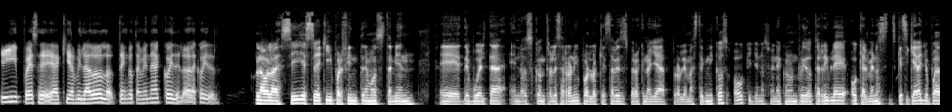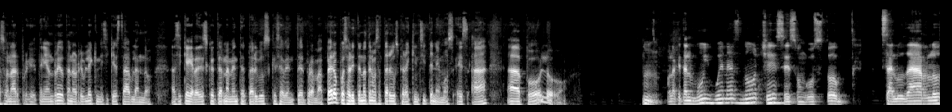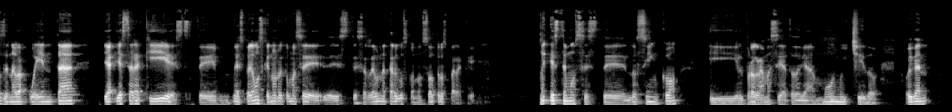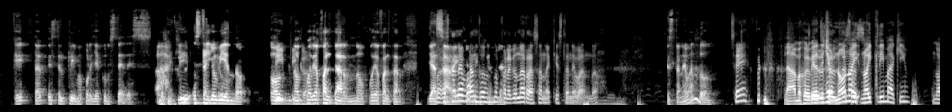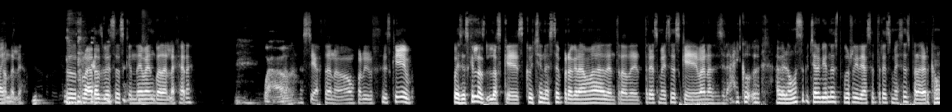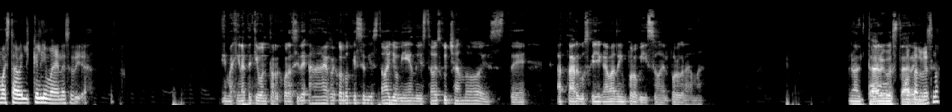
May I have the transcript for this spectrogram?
Y pues eh, aquí a mi lado lo tengo también a Coidel. Hola Coidel. Hola, hola. Sí, estoy aquí. Por fin tenemos también eh, de vuelta en los controles a Ronnie, por lo que esta vez espero que no haya problemas técnicos o que yo no suene con un ruido terrible o que al menos que siquiera yo pueda sonar porque tenía un ruido tan horrible que ni siquiera estaba hablando. Así que agradezco eternamente a Targus que se aventó el programa. Pero pues ahorita no tenemos a Targus, pero a quien sí tenemos es a Apolo. Mm, hola, ¿qué tal? Muy buenas noches. Es un gusto saludarlos de nueva cuenta ya, ya estar aquí, este, esperemos que no retomase, este, se reúna Targus con nosotros para que estemos este, los cinco y el programa sea todavía muy, muy chido. Oigan, ¿qué tal está el clima por allá con ustedes? Aquí está lloviendo. Oh, no podía faltar, no podía faltar. Ya saben. Está nevando, no, por alguna razón aquí está nevando. ¿Está nevando? Sí. No, mejor hubieras dicho, no, no hay, no hay clima aquí. No hay. Ándale. raras veces que neva en Guadalajara. Wow. No, es cierto, no. Es que, pues es que los, los que escuchen este programa dentro de tres meses que van a decir, ay, a ver, vamos a escuchar Viernes Furry de hace tres meses para ver cómo estaba el clima en ese día. Imagínate qué bonito recuerdo así de, ay, recuerdo que ese día estaba lloviendo y estaba escuchando este a Targus que llegaba de improviso en el programa. Al Targus, O tal vez no.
